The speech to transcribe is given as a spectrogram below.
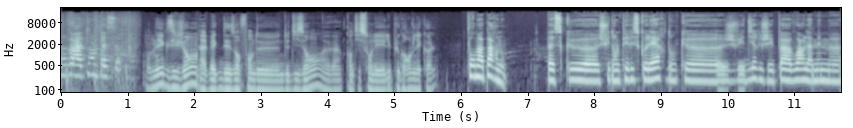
on va attendre ta soeur. On est exigeant avec des enfants de, de 10 ans euh, quand ils sont les, les plus grands de l'école. Pour ma part, non. Parce que euh, je suis dans le périscolaire, donc euh, je vais dire que je vais pas avoir la même, euh,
